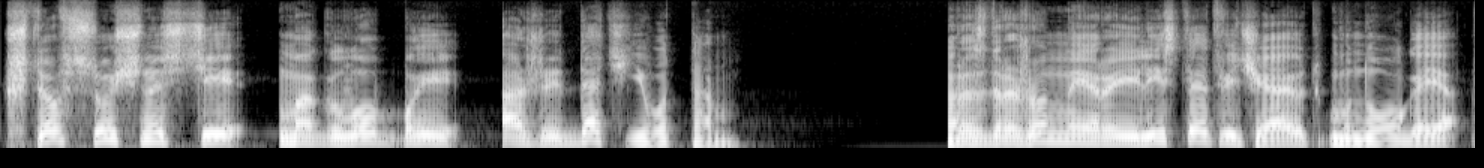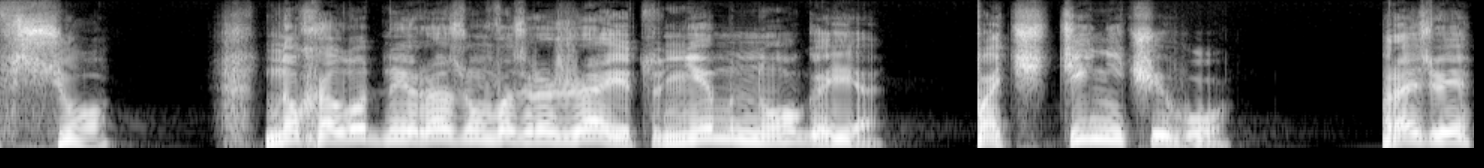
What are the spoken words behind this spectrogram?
Что в сущности могло бы ожидать его там? Раздраженные роялисты отвечают «многое, все». Но холодный разум возражает «немногое, почти ничего». Разве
